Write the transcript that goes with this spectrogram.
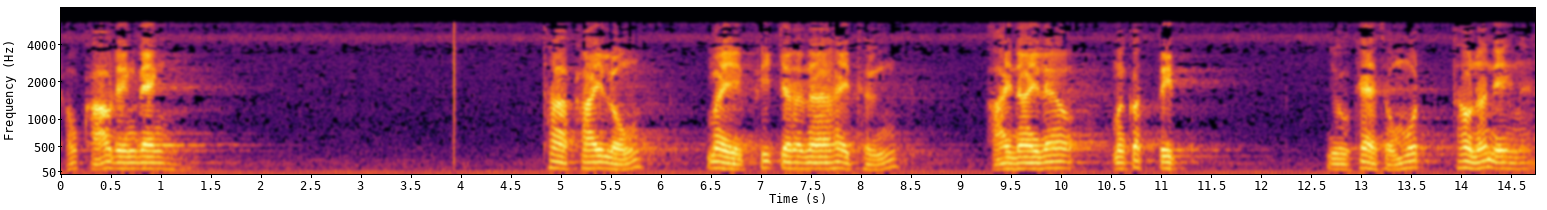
ขาวขาวแดงแดงถ้าใครหลงไม่พิจารณาให้ถึง ภายในแล้ว มันก็ติด อยู่แค่สมมุติเท่านั้นเองนะ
